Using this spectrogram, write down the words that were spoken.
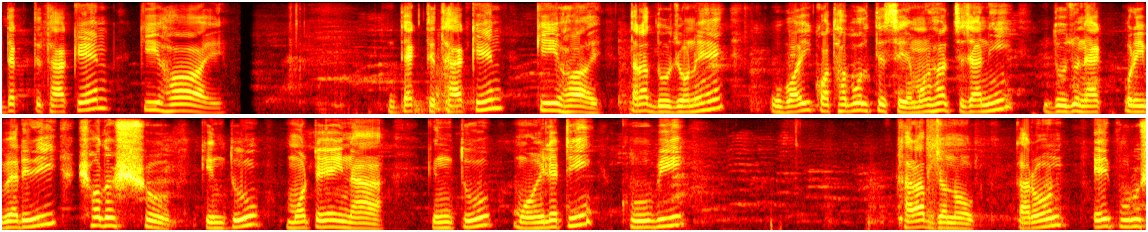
দেখতে থাকেন কি হয়। দেখতে থাকেন কি হয়। তারা দুজনে উভয় কথা বলতেছে। মনে হচ্ছে জানি দুজন এক পরিবারেরই সদস্য, কিন্তু মোটেই না। কিন্তু মহিলাটি খুবই খারাপজনক, কারণ এই পুরুষ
